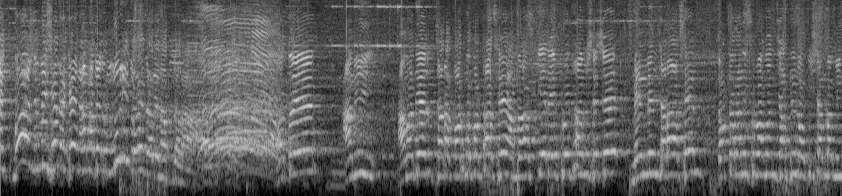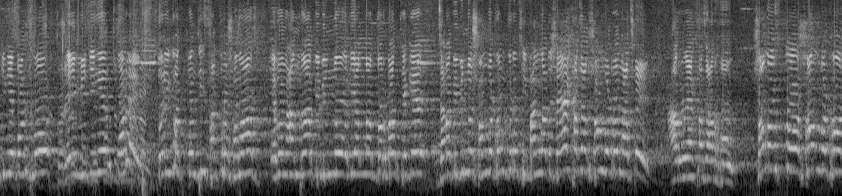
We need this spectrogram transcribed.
এক মাস মিশে দেখেন আমাদের মুড়ি ধরে যাবেন আপনারা। অতএব আমি, আমাদের যারা কর্মকর্তা আছে, আমরা আজকের এই প্রোগ্রাম শেষে মেন মেন যারা আছেন, ডক্টর রহমান জাফরির অফিসে আমরা মিটিং এ বসবো। এই মিটিং এর পরে তরিকতপন্থী ছাত্র সমাজ এবং আমরা বিভিন্ন অলি আল্লাহর দরবার থেকে যারা বিভিন্ন সংগঠন করেছি বাংলাদেশে এক হাজার সংগঠন আছে আরও এক হাজার হোক। সমস্ত সংগঠন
